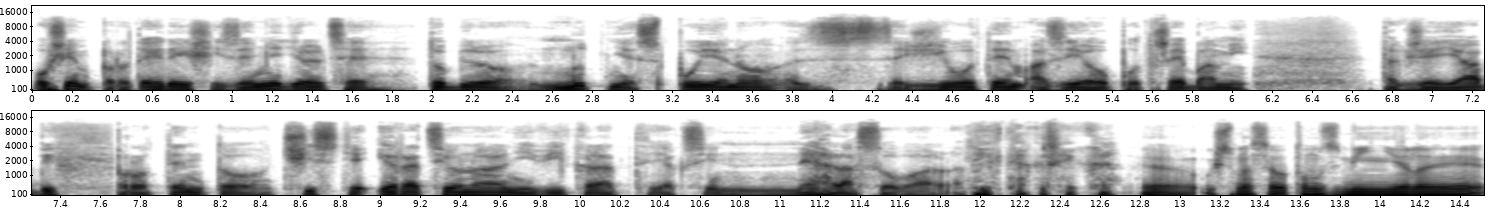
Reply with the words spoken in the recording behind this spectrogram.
ovšem pro tehdejší zemědělce to bylo nutně spojeno se životem a s jeho potřebami. Takže já bych pro tento čistě iracionální výklad jaksi nehlasoval, abych tak řekl. Už jsme se o tom zmínili. E,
